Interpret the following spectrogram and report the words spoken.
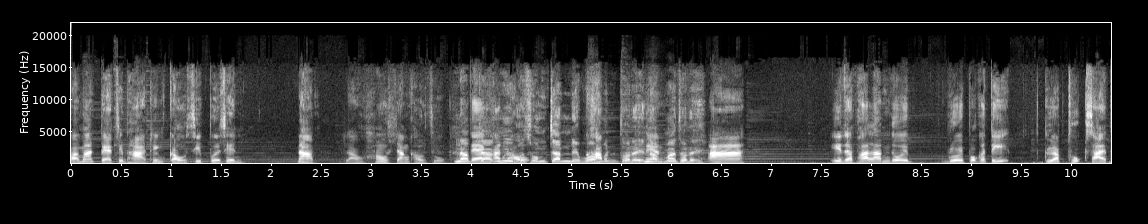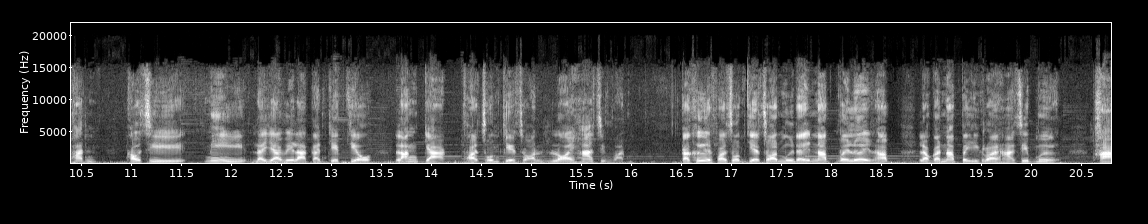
ประมาณ 85ถึง90เปอร์เซ็นต์นะครับเราเข้าจังเขาสุกนับแต่จากคันมือเผสมจันทร์เนี่ยพอครับมันเท่าไหร่แม่นนับมาเท่าไหร่อ่าอินทผลัมโดยโดยปกติเกือบทุกสายพันธุ์ เขาสีมีระยะเวลาการเก็บเกี่ยว หลังจากผสมเกสร150 วันก็คือผสมเกสรมือใดนับไว้เลยครับแล้วก็นับไปอีก150มือถ้า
